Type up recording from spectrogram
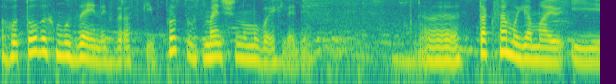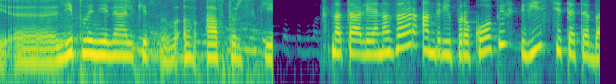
готових музейних зразків, просто в зменшеному вигляді. Е, Так само я маю і е, ліплені ляльки в- авторські. Наталія Назар, Андрій Прокопів, Вісті ТТБ.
